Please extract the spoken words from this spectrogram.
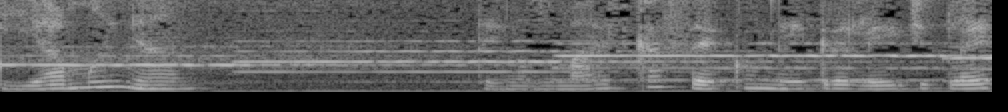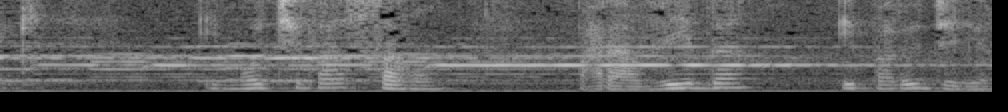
E amanhã temos mais café com Negra Lady Black e motivação para a vida e para o dia.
